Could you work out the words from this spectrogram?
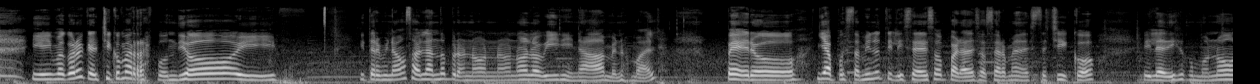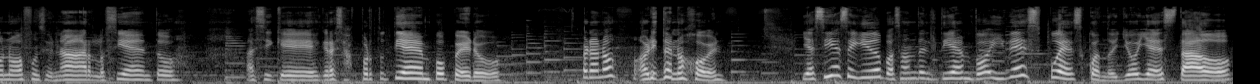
y me acuerdo que el chico me respondió y, y terminamos hablando, pero no, no, no lo vi ni nada, menos mal. Pero ya, pues también utilicé eso para deshacerme de este chico y le dije como no, no va a funcionar, lo siento. Así que gracias por tu tiempo, pero pero no, ahorita no joven. Y así he seguido pasando el tiempo y después cuando yo ya he estado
